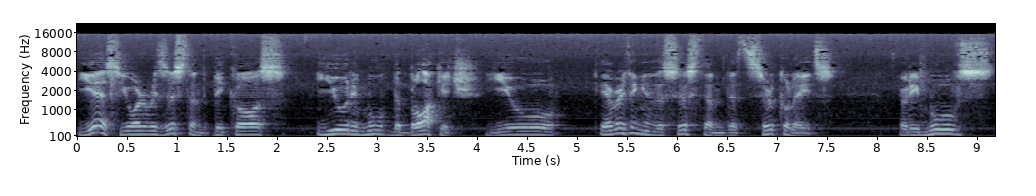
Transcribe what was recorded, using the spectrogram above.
Yes, you are resistant because you remove the blockage. You everything in the system that circulates removes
